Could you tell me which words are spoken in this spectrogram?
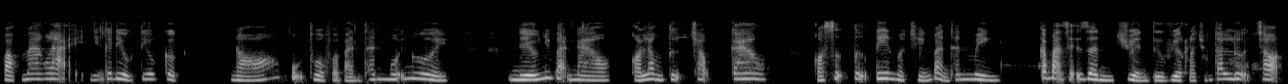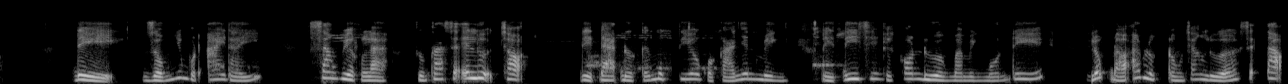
hoặc mang lại những cái điều tiêu cực. Nó phụ thuộc vào bản thân mỗi người. Nếu như bạn nào có lòng tự trọng cao có sự tự tin vào chính bản thân mình các bạn sẽ dần chuyển từ việc là chúng ta lựa chọn để giống như một ai đấy sang việc là chúng ta sẽ lựa chọn để đạt được cái mục tiêu của cá nhân mình để đi trên cái con đường mà mình muốn đi ấy, thì lúc đó áp lực đồng trang lứa sẽ tạo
